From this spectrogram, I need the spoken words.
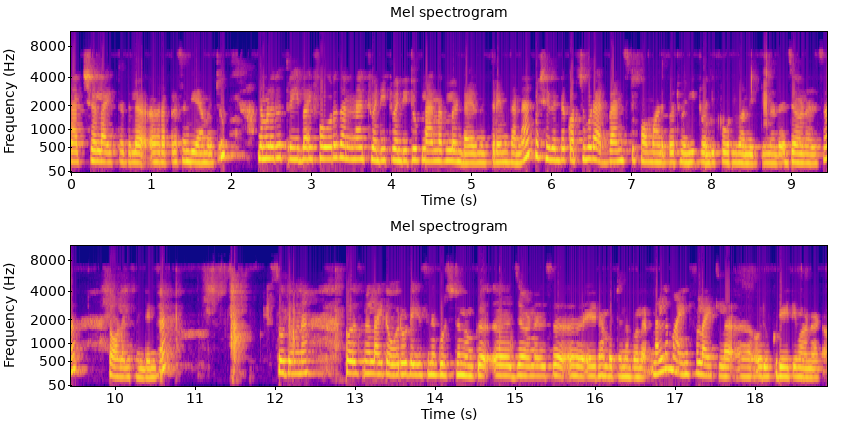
നാച്ചുറൽ ആയിട്ട് ഇതിൽ റെപ്രസെന്റ് ചെയ്യാൻ പറ്റും. നമ്മളൊരു ത്രീ ബൈ ഫോർ തന്നെ ട്വന്റി ട്വന്റി ടു പ്ലാനറിൽ ഉണ്ടായിരുന്നു ഇത്രയും തന്നെ. പക്ഷേ ഇതിന്റെ കുറച്ചും കൂടെ അഡ്വാൻസ്ഡ് ഫോമാണ് ഇപ്പോൾ ട്വന്റി ട്വന്റി ഫോറിൽ വന്നിരിക്കുന്നത് ജേർണൽസ് ടോളൽഫിന്റെ സോ അങ്ങനെ പേഴ്സണൽ ആയിട്ട് ഓരോ ഡേയ്സിനെ കുറിച്ചിട്ട് നമുക്ക് ജേർണൽസ് എഴുതാൻ പറ്റുന്ന പോലെ. നല്ല മൈൻഡ്ഫുൾ ആയിട്ടുള്ള ഒരു ക്രിയേറ്റീവ് ആണ് കേട്ടോ.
